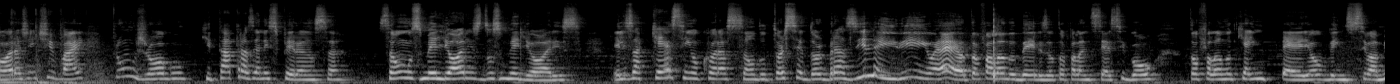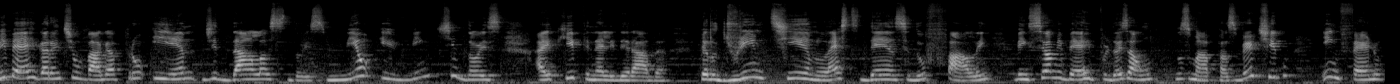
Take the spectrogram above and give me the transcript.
Agora a gente vai para um jogo que está trazendo esperança. São os melhores dos melhores. Eles aquecem o coração do torcedor brasileirinho. É, eu tô falando deles, eu tô falando de CSGO. Tô falando que a Imperial venceu a MBR e garantiu vaga pro IEM de Dallas 2022. A equipe, né, liderada pelo Dream Team Last Dance do Fallen, venceu a MBR por 2 a 1 nos mapas Vertigo Inferno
